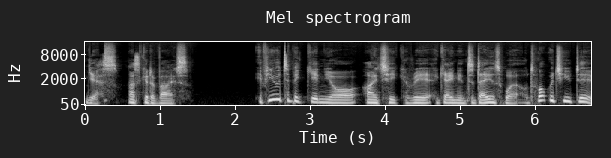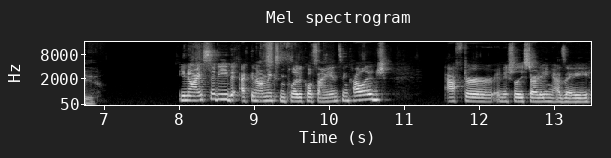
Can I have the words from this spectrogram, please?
Yes, that's good advice. If you were to begin your IT career again in today's world, what would you do? You know, I studied economics and political science in college after initially starting as a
